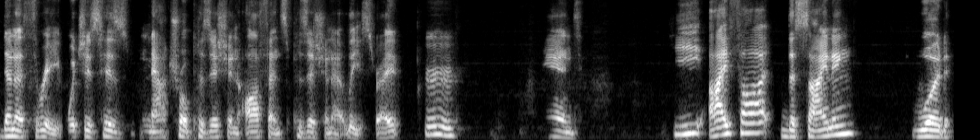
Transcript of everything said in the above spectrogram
than a three, which is his natural position, offense position at least, right? Mm-hmm. And he, I thought the signing would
